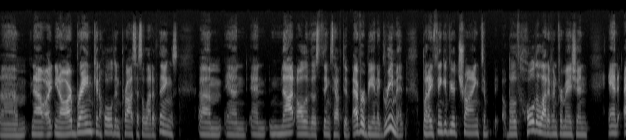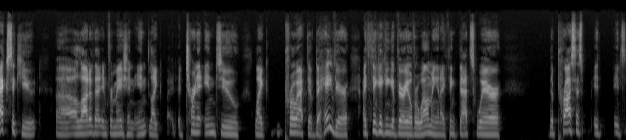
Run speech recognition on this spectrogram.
Um, now, I, you know, our brain can hold and process a lot of things, um, and and not all of those things have to ever be in agreement. But I think if you're trying to both hold a lot of information and execute uh, a lot of that information in like turn it into like proactive behavior, I think it can get very overwhelming, and I think that's where the process it it's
